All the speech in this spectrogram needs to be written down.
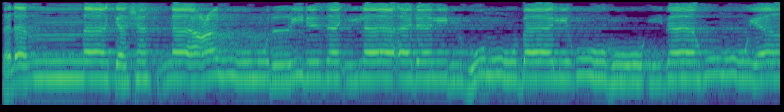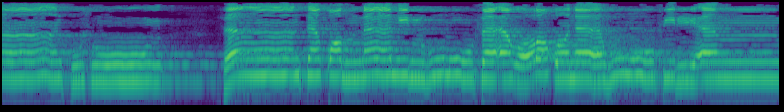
فلما كشفنا عنهم الرجز إلى أجل هم بالغوه إذا هم ينكثون. فانتقمنا منهم فأغرقناهم في الأم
